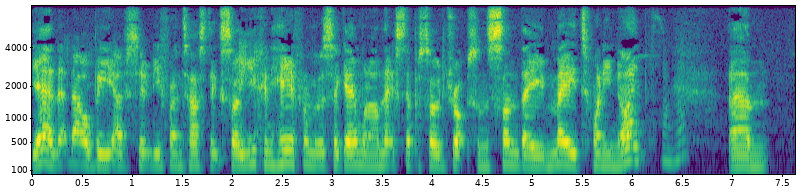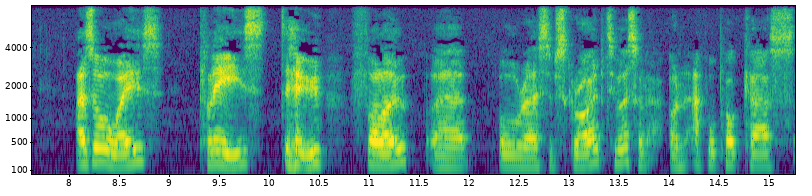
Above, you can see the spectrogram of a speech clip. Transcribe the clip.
Yeah, that that will be absolutely fantastic. So you can hear from us again when our next episode drops on Sunday, May 29th. Mhm. Um, as always, please do follow uh, or uh, subscribe to us on on Apple Podcasts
